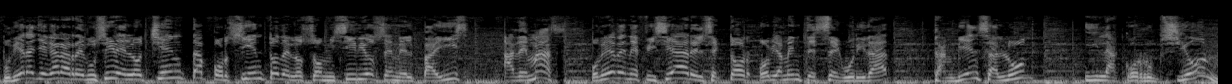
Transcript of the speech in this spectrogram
pudiera llegar a reducir el 80% de los homicidios en el país. Además, podría beneficiar el sector, obviamente, seguridad, también salud y la corrupción.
